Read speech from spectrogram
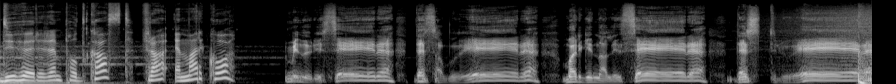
Du hører en podkast fra NRK. Minorisere, desavouere, marginalisere, destruere.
